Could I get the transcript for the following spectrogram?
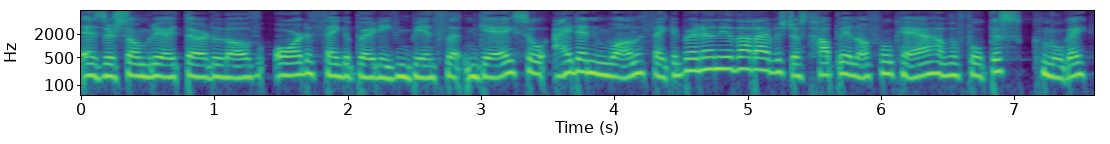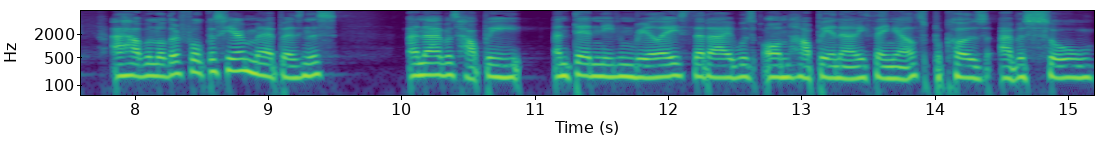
is there somebody out there to love or to think about even being flipping gay? So I didn't want to think about any of that. I was just happy enough. Okay, I have a focus, camogie. I have another focus here, my business. And I was happy and didn't even realise that I was unhappy in anything else because I was so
